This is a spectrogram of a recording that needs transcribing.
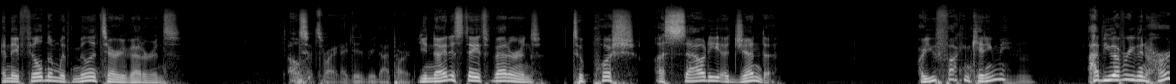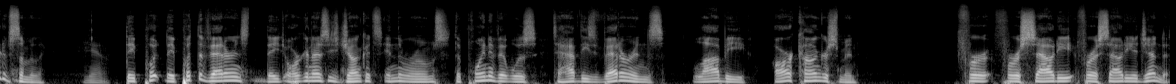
and they filled them with military veterans, Oh, that's right. I did read that part. United States veterans, to push a Saudi agenda. Are you fucking kidding me? Mm-hmm. Have you ever even heard of something like Yeah. they put they put the veterans they organized these junkets in the rooms the point of it was to have these veterans lobby our congressman for for a saudi for a saudi agenda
